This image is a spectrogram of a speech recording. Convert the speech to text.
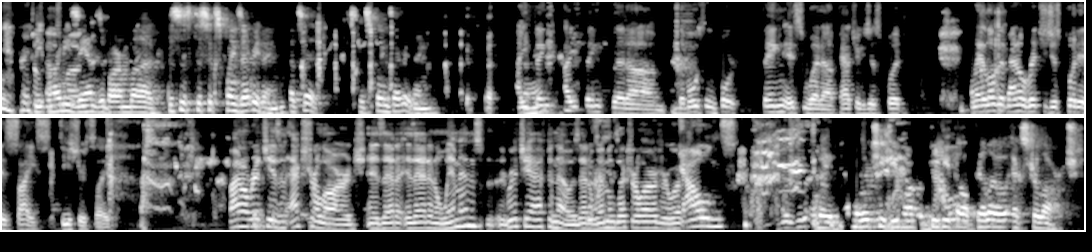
The Arnie Zanzibar mug. This is this explains everything. That's it. This explains everything. I think I think that um, the most important thing is what uh, Patrick just put, and I love that Vinyl Richie just put his size T-shirt size. Vinyl Richie is an extra large. Is that a, is that in a women's Richie? I have to know. Is that a women's extra large or what? Gowns. Wait, Richie, do you want the PB Thal pillow extra large?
